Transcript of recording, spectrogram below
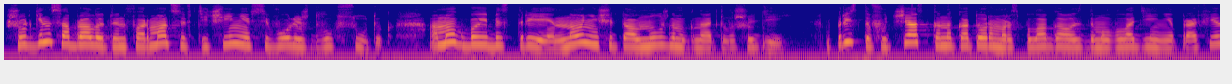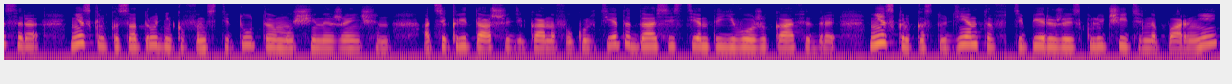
Шульгин собрал эту информацию в течение всего лишь двух суток, а мог бы и быстрее, но не считал нужным гнать лошадей. Пристав участка, на котором располагалось домовладение профессора, несколько сотрудников института, мужчин и женщин, от секретарши декана факультета до ассистента его же кафедры, несколько студентов, теперь уже исключительно парней,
